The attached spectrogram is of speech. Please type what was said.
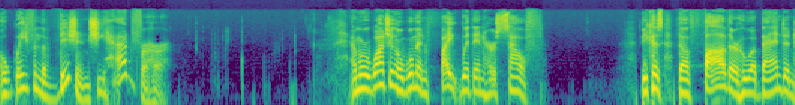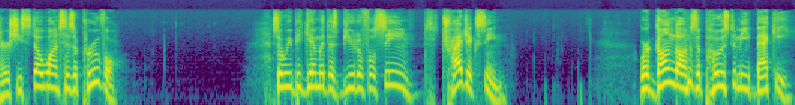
away from the vision she had for her. And we're watching a woman fight within herself because the father who abandoned her, she still wants his approval. So we begin with this beautiful scene, tragic scene, where Gong Gong's supposed to meet Becky.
